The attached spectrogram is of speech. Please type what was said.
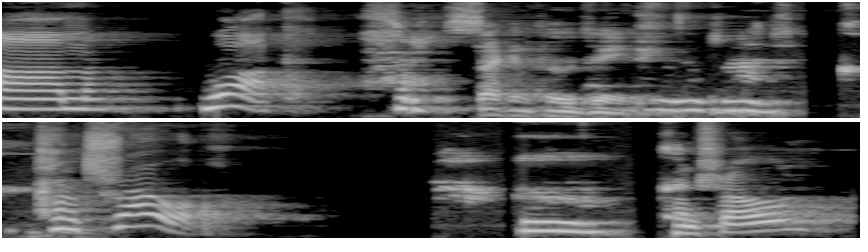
Um, walk. Second clue, Gene. Control. Control.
